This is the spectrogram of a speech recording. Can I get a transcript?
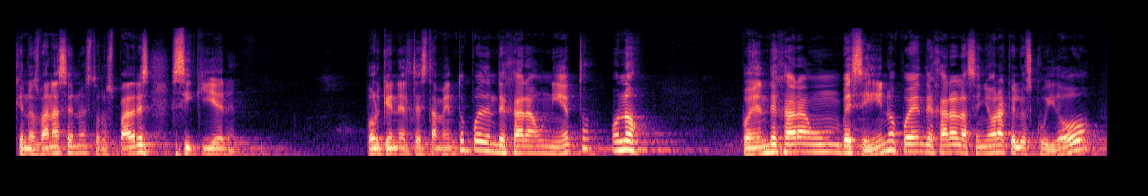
que nos van a hacer nuestros padres si quieren. Porque en el testamento pueden dejar a un nieto o no. Pueden dejar a un vecino, pueden dejar a la señora que los cuidó.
